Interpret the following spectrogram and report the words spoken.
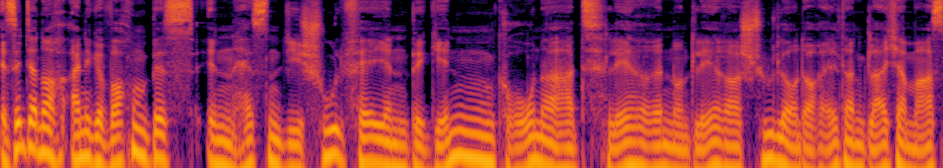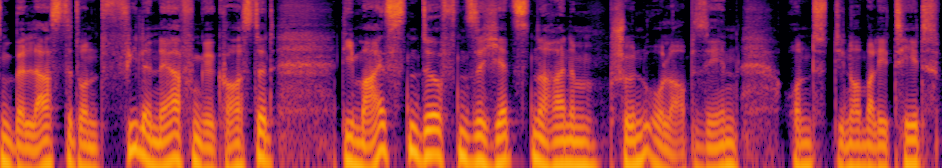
Es sind ja noch einige Wochen, bis in Hessen die Schulferien beginnen. Corona hat Lehrerinnen und Lehrer, Schüler und auch Eltern gleichermaßen belastet und viele Nerven gekostet. Die meisten dürften sich jetzt nach einem schönen Urlaub sehen und die Normalität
